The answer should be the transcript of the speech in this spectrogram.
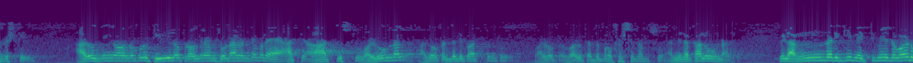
సృష్టి. ఆరోగ్యంగా ఉన్నప్పుడు టీవీలో ప్రోగ్రామ్ చూడాలంటే మరి ఆర్టి ఆర్టిస్ట్ వాళ్ళు ఉండాలి. అదో పెద్ద డిపార్ట్మెంట్. వాళ్ళు వాళ్ళు పెద్ద ప్రొఫెషనల్స్. అన్ని రకాలు ఉండాలి. వీళ్ళందరికీ నెత్తి మీద వాడు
